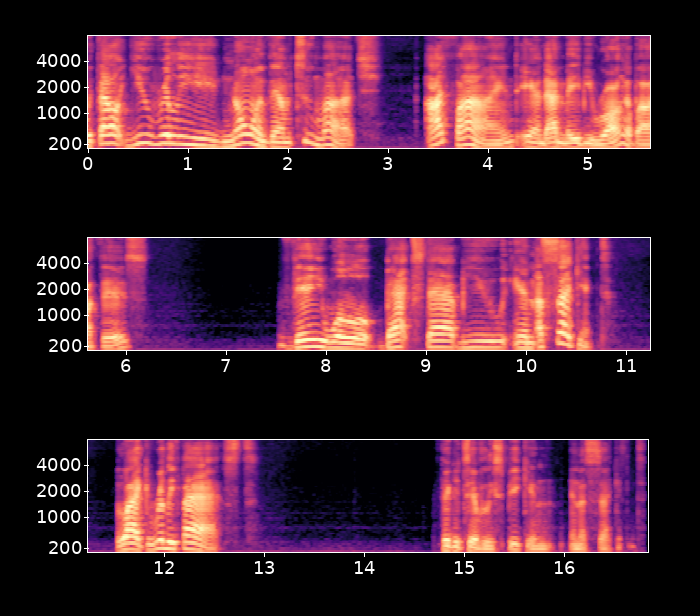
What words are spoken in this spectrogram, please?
without you really knowing them too much, I find, and I may be wrong about this, they will backstab you in a second, like really fast. Figuratively speaking, in a second.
